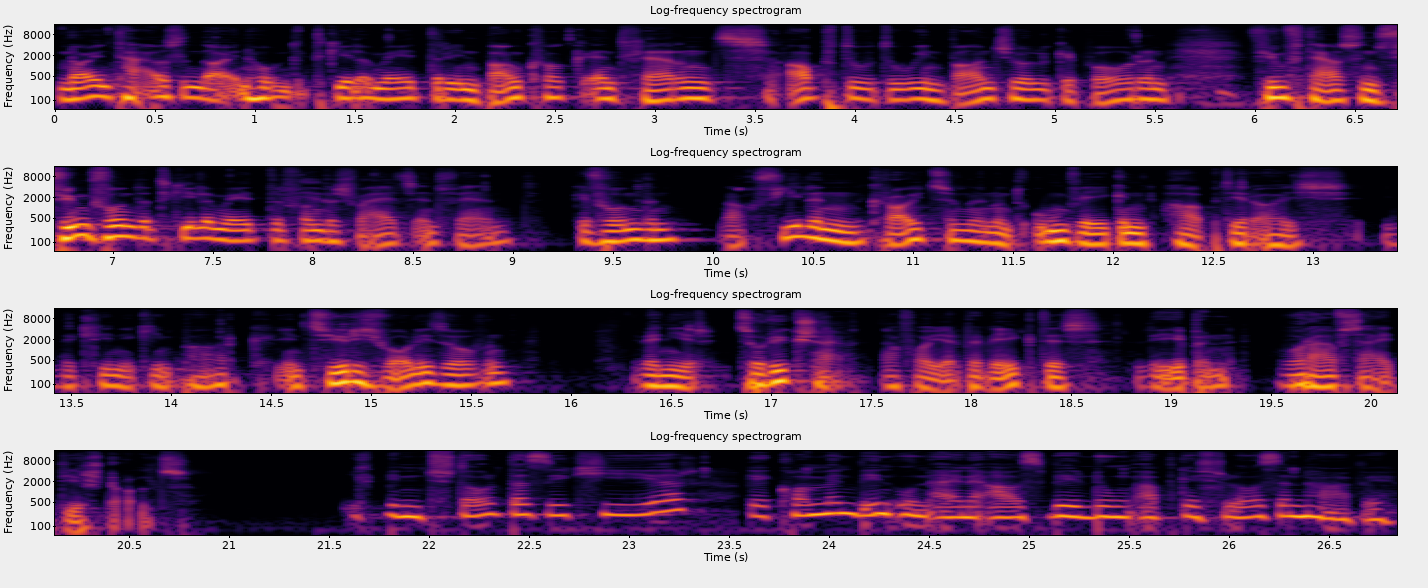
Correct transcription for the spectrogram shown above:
9900 Kilometer in Bangkok entfernt, Abdu, du in Banjul geboren, 5500 Kilometer von der Schweiz entfernt. Gefunden. Nach vielen Kreuzungen und Umwegen habt ihr euch in der Klinik im Park in Zürich-Wollishofen. Wenn ihr zurückschaut auf euer bewegtes Leben, worauf seid ihr stolz? Ich bin stolz, dass ich hier gekommen bin und eine Ausbildung abgeschlossen habe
